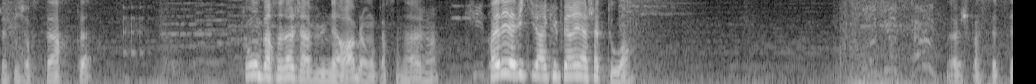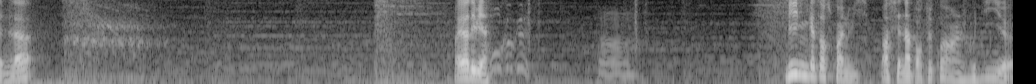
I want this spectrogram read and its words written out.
J'appuie sur Start. Oh, mon personnage est invulnérable, hein, mon personnage. Hein. Regardez la vie qu'il va récupérer à chaque tour. Hein. Euh, je passe cette scène-là. Regardez bien. Bim, 14 points de vie. Ah, c'est n'importe quoi, hein, je vous dis. Euh,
